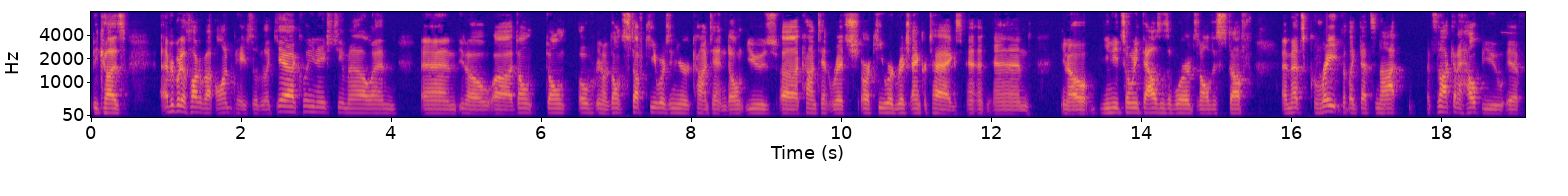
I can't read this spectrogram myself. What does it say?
because everybody will talk about on page. They'll be like, yeah, clean HTML and and you know uh, don't don't over you know don't stuff keywords in your content and don't use uh, content rich or keyword rich anchor tags. And and you know you need so many thousands of words and all this stuff. And that's great but like that's not that's not going to help you if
